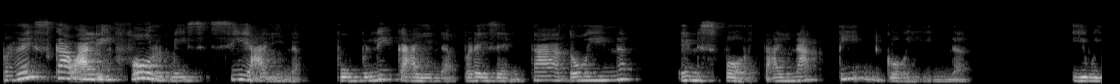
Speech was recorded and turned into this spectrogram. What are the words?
prescau aliformis siain publicain presentadoin en sportain attingoin iui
